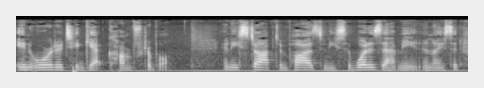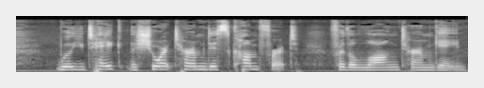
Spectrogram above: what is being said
in order to get comfortable? And he stopped and paused and he said, What does that mean? And I said, Will you take the short term discomfort for the long term gain?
